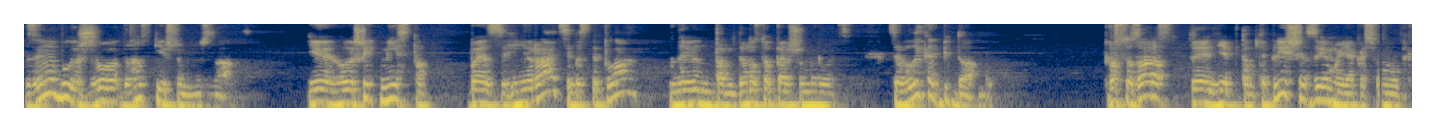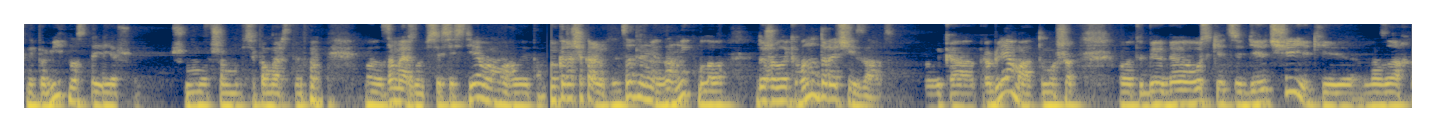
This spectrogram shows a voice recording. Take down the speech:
Зими були жо- жорсткішими, ніж зараз. І лишить місто без генерації, без тепла в 91-му році. Це велика біда була. Просто зараз є там тепліші зими, якось воно так непомітно стає, що, що, що всі померзли. Замерзли всі системи могли там. Ну, коротше кажуть, це для них, було дуже велике. Воно, до речі, зараз велика проблема, тому що от білоруські ці діячі, які на, зах,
